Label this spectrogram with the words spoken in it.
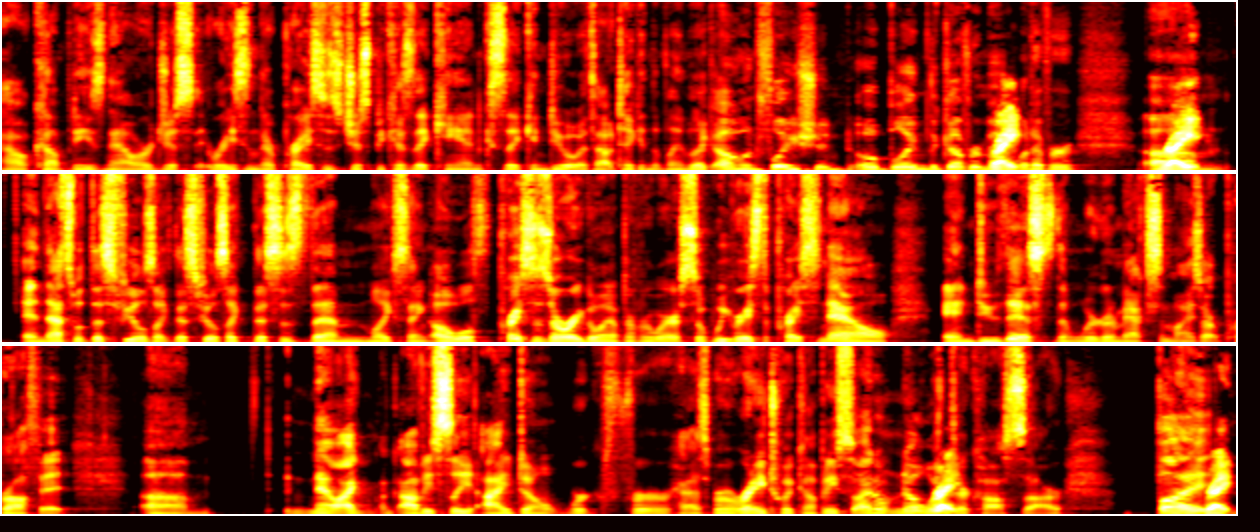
how companies now are just raising their prices just because they can, because they can do it without taking the blame. Like, oh, inflation. Oh, blame the government. Right. Whatever. Right. Um, and that's what this feels like. This feels like this is them like saying, oh, well, prices are already going up everywhere. So if we raise the price now and do this, then we're going to maximize our profit. Um, now, I obviously I don't work for Hasbro or any toy company, so I don't know what Right. their costs are. But Right.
